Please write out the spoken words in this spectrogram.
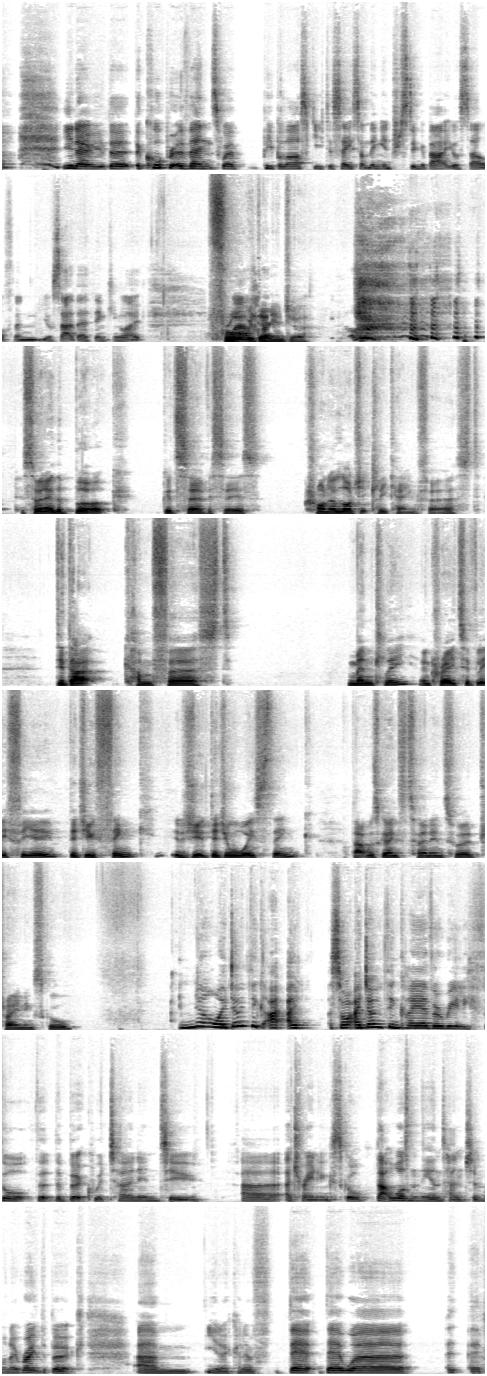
you know, the the corporate events where people ask you to say something interesting about yourself, and you're sat there thinking like, fraught wow. with danger. so I know the book, Good Services, chronologically came first. Did that come first mentally and creatively for you? Did you think did you did you always think that was going to turn into a training school? No, I don't think I, I so I don't think I ever really thought that the book would turn into uh, a training school. That wasn't the intention when I wrote the book. Um, you know, kind of there there were uh, uh,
